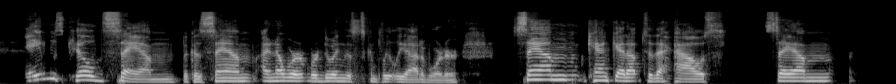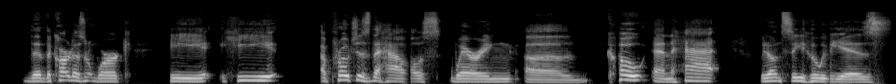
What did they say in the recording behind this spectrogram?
Ames killed Sam because Sam, I know we're we're doing this completely out of order. Sam can't get up to the house. Sam the the car doesn't work. He he approaches the house wearing a coat and hat. We don't see who he is.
